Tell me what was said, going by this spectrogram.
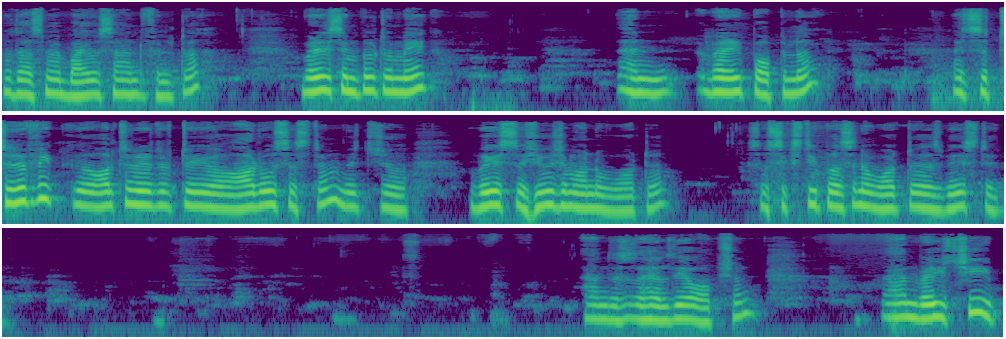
So that's my biosand filter. Very simple to make and very popular. It's a terrific alternative to your RO system, which uh, wastes a huge amount of water. So 60% of water is wasted. And this is a healthier option and very cheap.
